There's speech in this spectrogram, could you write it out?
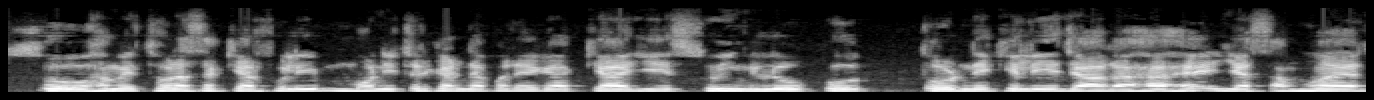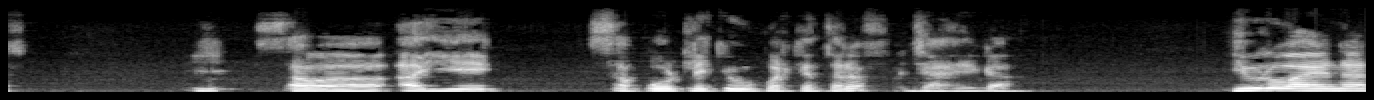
सो so, हमें थोड़ा सा केयरफुली मॉनिटर करना पड़ेगा क्या ये स्विंग लो को तोड़ने के लिए जा रहा है या समवेयर ये सपोर्ट लेके ऊपर की तरफ़ जाएगा। यूरो आयनर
